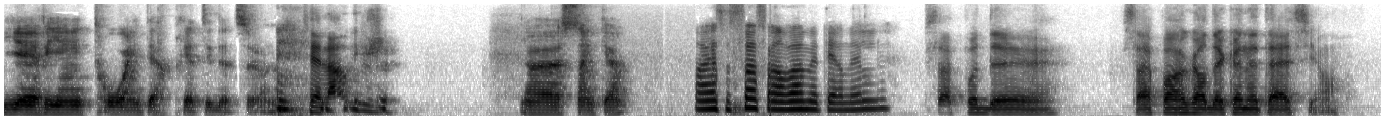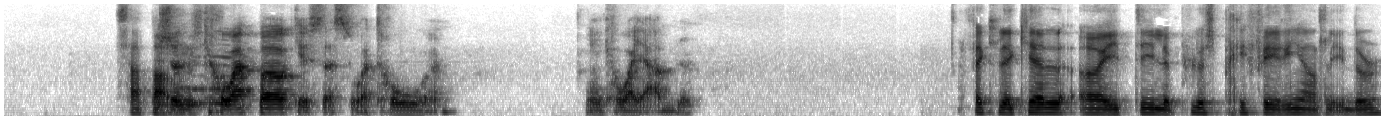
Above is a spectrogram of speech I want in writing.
y ait rien trop interprété de ça. là. Quel âge? Euh, cinq ans. Ouais, c'est ça, ça en va en maternelle. Ça n'a pas de. Ça n'a pas encore de connotation. Ça part. Je ne crois pas que ça soit trop euh, incroyable. Fait que lequel a été le plus préféré entre les deux?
